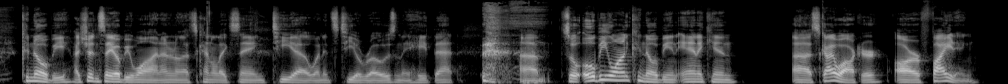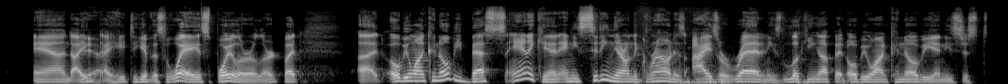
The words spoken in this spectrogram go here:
Kenobi. I shouldn't say Obi Wan. I don't know. That's kind of like saying Tia when it's Tia Rose, and they hate that. Um, so Obi Wan Kenobi and Anakin uh, Skywalker are fighting, and I, Yeah. I hate to give this away. Spoiler alert, but. Uh, Obi Wan Kenobi bests Anakin, and he's sitting there on the ground. His eyes are red, and he's looking up at Obi Wan Kenobi, and he's just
